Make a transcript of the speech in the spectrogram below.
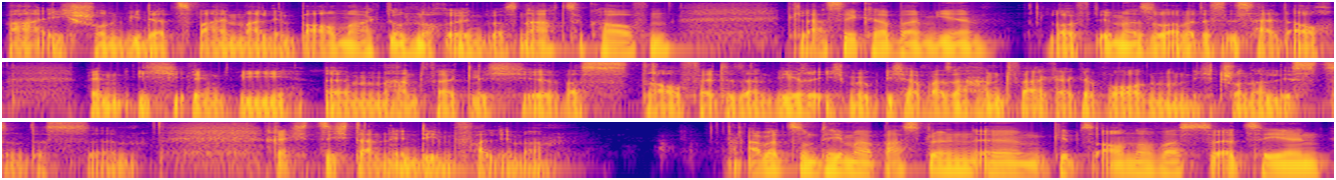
war ich schon wieder zweimal im Baumarkt, um noch irgendwas nachzukaufen. Klassiker bei mir, läuft immer so, aber das ist halt auch, wenn ich irgendwie ähm, handwerklich äh, was drauf hätte, dann wäre ich möglicherweise Handwerker geworden und nicht Journalist. Und das ähm, rächt sich dann in dem Fall immer. Aber zum Thema Basteln äh, gibt auch noch was zu erzählen,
